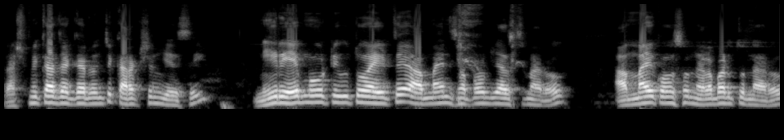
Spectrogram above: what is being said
రష్మిక దగ్గర నుంచి కరెక్షన్ చేసి మీరు ఏ మోటివ్తో అయితే ఆ అమ్మాయిని సపోర్ట్ చేస్తున్నారో ఆ అమ్మాయి కోసం నిలబడుతున్నారు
